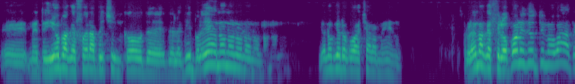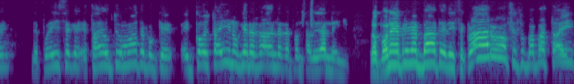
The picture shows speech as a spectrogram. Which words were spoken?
eh, me pidió para que fuera pitching coach del equipo. Le dije, no, no, no, no, no, no, no. Yo no quiero coachar a mi hijo. El problema es que si lo pones de último bate, después dice que está de último bate porque el coach está ahí y no quiere darle responsabilidad al niño. Lo pone de primer bate y dice, claro, si su papá está ahí,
